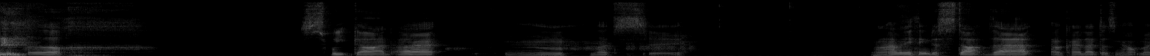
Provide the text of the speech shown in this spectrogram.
Ugh. Sweet God. Alright. Mm, let's see. I don't have anything to stop that. Okay, that doesn't help me.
